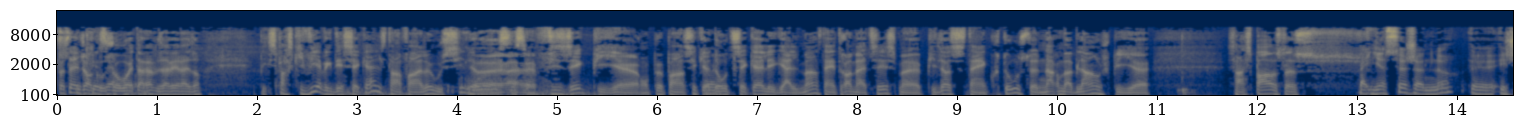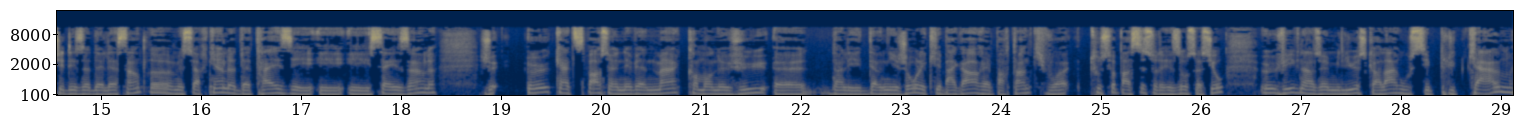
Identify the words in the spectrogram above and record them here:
Peut-être Jacques Rousseau, oui, vous avez raison. C'est parce qu'il vit avec des séquelles, cet enfant-là aussi, là, euh, physique, puis on peut penser qu'il y a d'autres séquelles également. C'est un traumatisme, puis là, c'est un couteau, c'est une arme blanche, puis ça se passe. Ben, il y a ce jeune-là, et j'ai des adolescentes, là, M. Arcan, là, de 13 et, et, et 16 ans. Là. Je, eux, quand il se passe un événement comme on a vu euh, dans les derniers jours avec les bagarres importantes qui voient tout ça passer sur les réseaux sociaux, eux vivent dans un milieu scolaire où c'est plus calme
